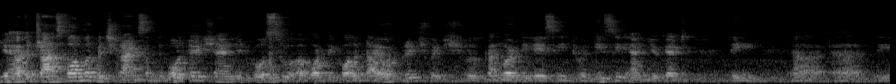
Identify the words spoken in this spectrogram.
you have the transformer, which cranks up the voltage, and it goes through a, what we call a diode bridge, which will convert the AC into a DC, and you get the, uh, uh, the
